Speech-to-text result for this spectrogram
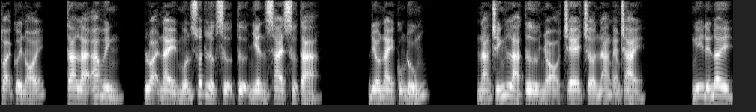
toại cười nói, ta là A huynh, loại này muốn xuất lực sự tự nhiên sai xử ta. Điều này cũng đúng. Nàng chính là từ nhỏ che chở nàng em trai. Nghĩ đến đây,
